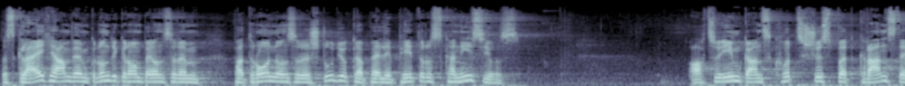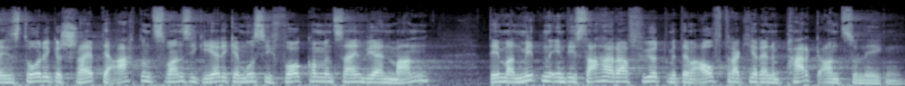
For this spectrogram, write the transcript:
Das Gleiche haben wir im Grunde genommen bei unserem Patron unserer Studiokapelle, Petrus Canisius. Auch zu ihm ganz kurz, Schüssbert Kranz, der Historiker, schreibt, der 28-Jährige muss sich vorkommen sein wie ein Mann, den man mitten in die Sahara führt mit dem Auftrag, hier einen Park anzulegen.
